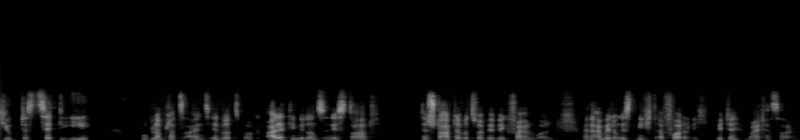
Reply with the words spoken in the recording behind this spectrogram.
Cube des ZDI, Hublandplatz 1 in Würzburg. Alle, die mit uns in den Start, den Start der Würzburg Webweek feiern wollen. Eine Anmeldung ist nicht erforderlich. Bitte weitersagen.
